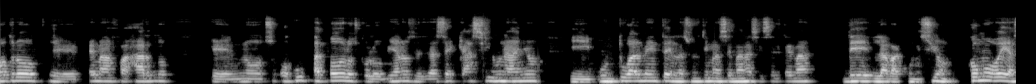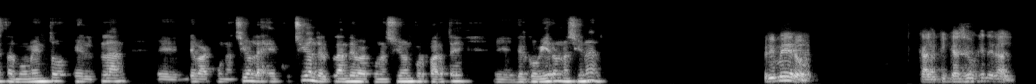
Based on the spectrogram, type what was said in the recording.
otro eh, tema, Fajardo, que nos ocupa a todos los colombianos desde hace casi un año y puntualmente en las últimas semanas, es el tema de la vacunación. ¿Cómo ve hasta el momento el plan eh, de vacunación, la ejecución del plan de vacunación por parte eh, del gobierno nacional? Primero, calificación general,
